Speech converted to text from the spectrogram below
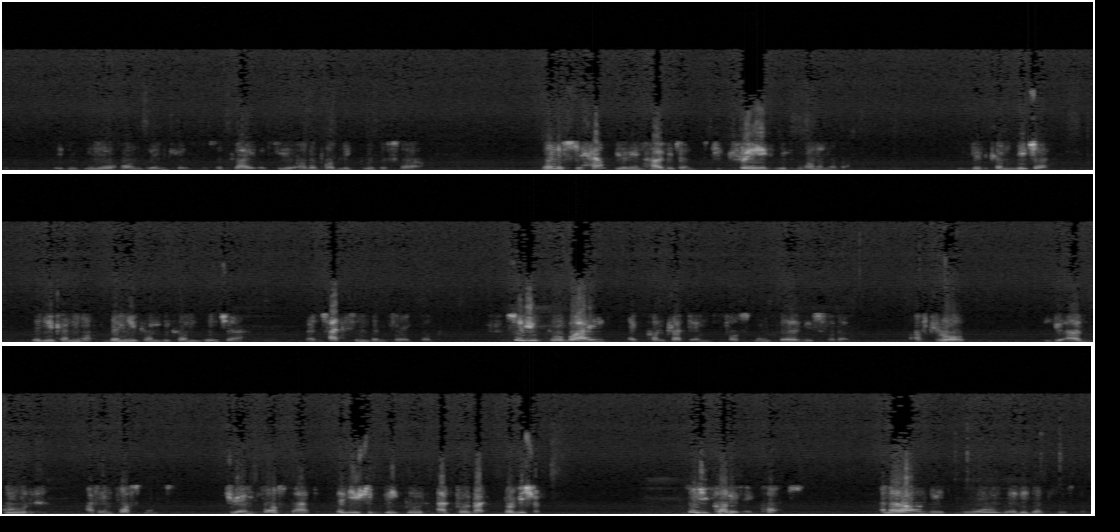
it is in your own interest to supply a few other public goods as well. One is to help your inhabitants to trade with one another. If they become richer, then you can then you can become richer by taxing them, for example. So you provide a contract enforcement service for them. After all, you are good at enforcement. If you enforce that, then you should be good at provi- provision. So you call it a court. And around it grows a legal system.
